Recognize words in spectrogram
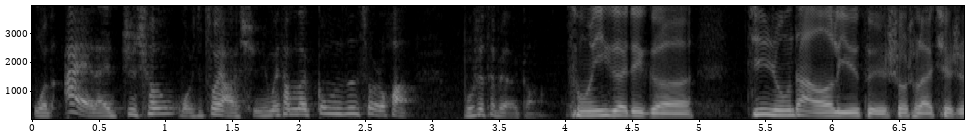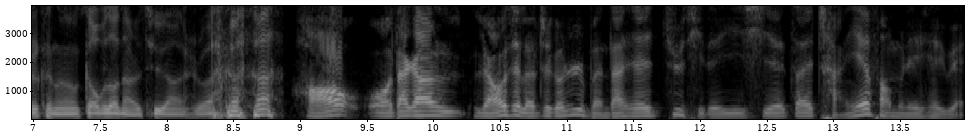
我的爱来支撑我去做下去，因为他们的工资说实话不是特别的高。从一个这个。金融大佬里嘴说出来，确实可能高不到哪儿去啊，是吧？好，我大概了解了这个日本大家具体的一些在产业方面的一些原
